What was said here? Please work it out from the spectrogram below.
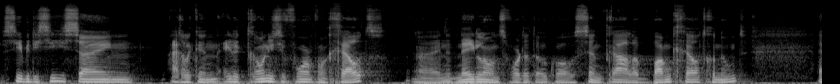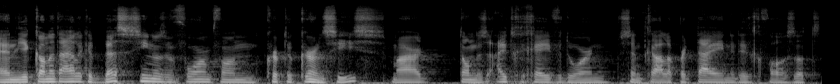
CBDC's zijn eigenlijk een elektronische vorm van geld. Uh, in het Nederlands wordt het ook wel centrale bankgeld genoemd. En je kan het eigenlijk het beste zien als een vorm van cryptocurrencies, maar dan dus uitgegeven door een centrale partij. En in dit geval is dat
